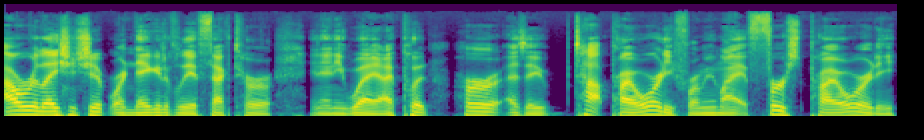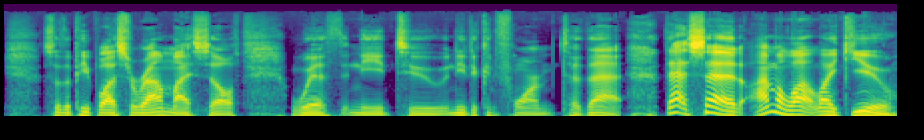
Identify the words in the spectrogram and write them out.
our relationship or negatively affect her in any way. I put her as a top priority for me, my first priority. So the people I surround myself with need to need to conform to that. That said, I'm a lot like you,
